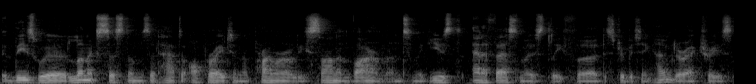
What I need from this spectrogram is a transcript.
these were Linux systems that had to operate in a primarily Sun environment, and we used NFS mostly for distributing home directories,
